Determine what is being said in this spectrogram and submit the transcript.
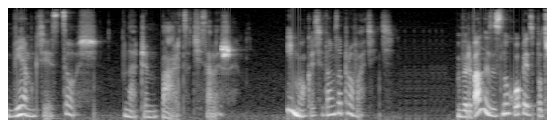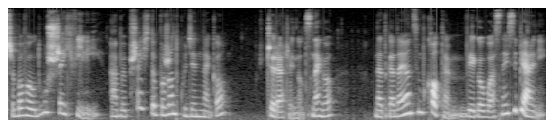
Wiem, gdzie jest coś, na czym bardzo ci zależy. I mogę cię tam zaprowadzić. Wyrwany ze snu chłopiec potrzebował dłuższej chwili, aby przejść do porządku dziennego, czy raczej nocnego, nad gadającym kotem w jego własnej sypialni.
